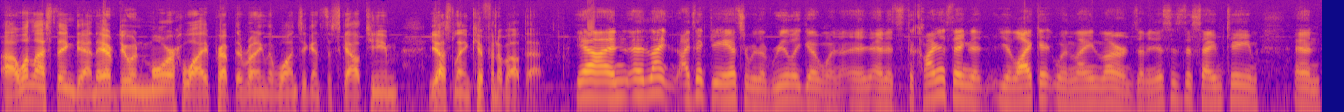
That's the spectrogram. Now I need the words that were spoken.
Uh, one last thing, Dan. They are doing more Hawaii prep. They're running the ones against the scout team. Asked Lane Kiffin about that. Yeah, and, and Lane, I think the answer was a really good one, and, and it's the kind of thing that you like it when Lane learns. I mean, this is the same team and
